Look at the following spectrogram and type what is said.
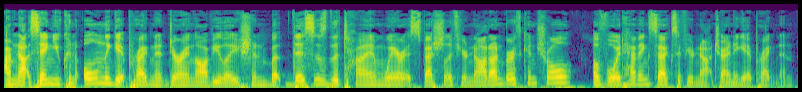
I'm not saying you can only get pregnant during ovulation, but this is the time where, especially if you're not on birth control, avoid having sex if you're not trying to get pregnant.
